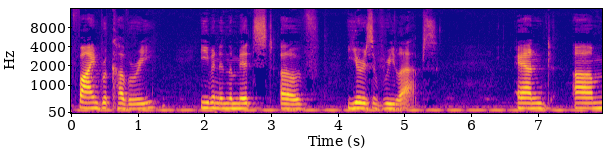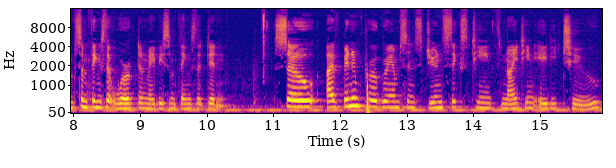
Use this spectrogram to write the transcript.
find recovery, even in the midst of years of relapse. And um, some things that worked and maybe some things that didn't. So I've been in program since June 16th, 1982,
